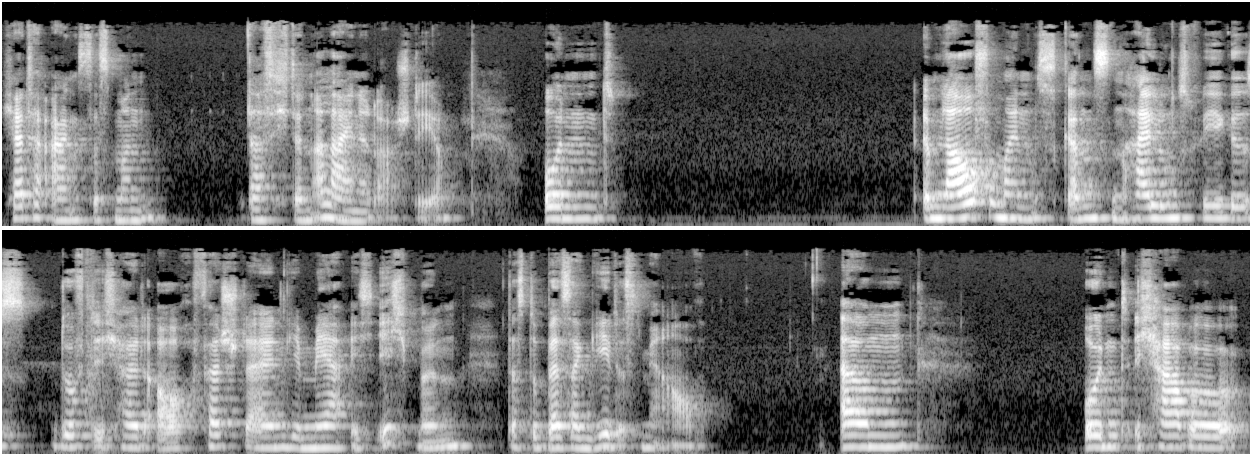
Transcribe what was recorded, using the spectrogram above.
Ich hatte Angst, dass man, dass ich dann alleine dastehe. Und im Laufe meines ganzen Heilungsweges durfte ich halt auch feststellen, je mehr ich ich bin, desto besser geht es mir auch. Ähm, und ich habe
